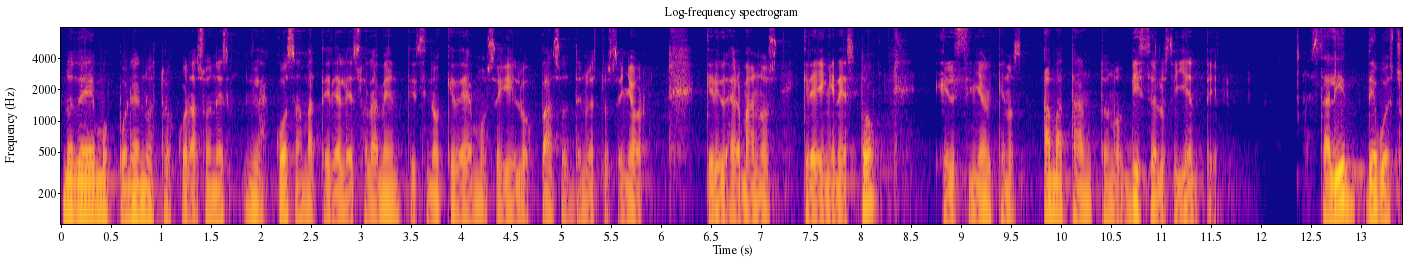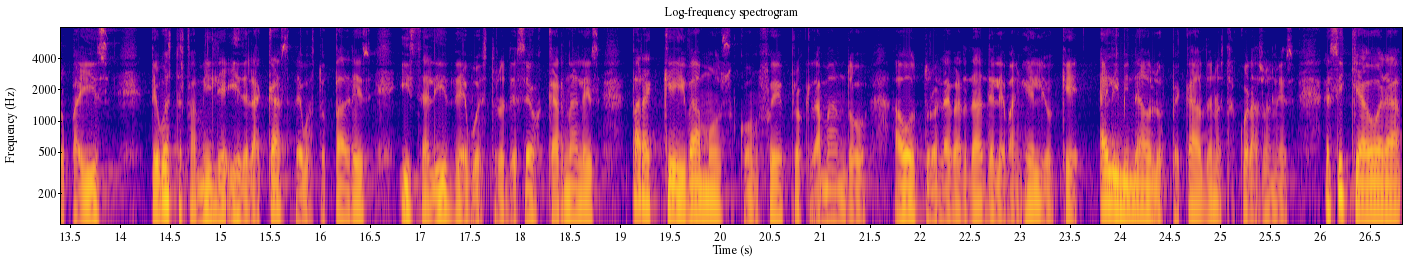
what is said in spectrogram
no debemos poner nuestros corazones en las cosas materiales solamente, sino que debemos seguir los pasos de nuestro Señor. Queridos hermanos, ¿creen en esto? el Señor que nos ama tanto nos dice lo siguiente. Salid de vuestro país, de vuestra familia y de la casa de vuestros padres, y salid de vuestros deseos carnales, para que vivamos con fe proclamando a otros la verdad del Evangelio que ha eliminado los pecados de nuestros corazones. Así que ahora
